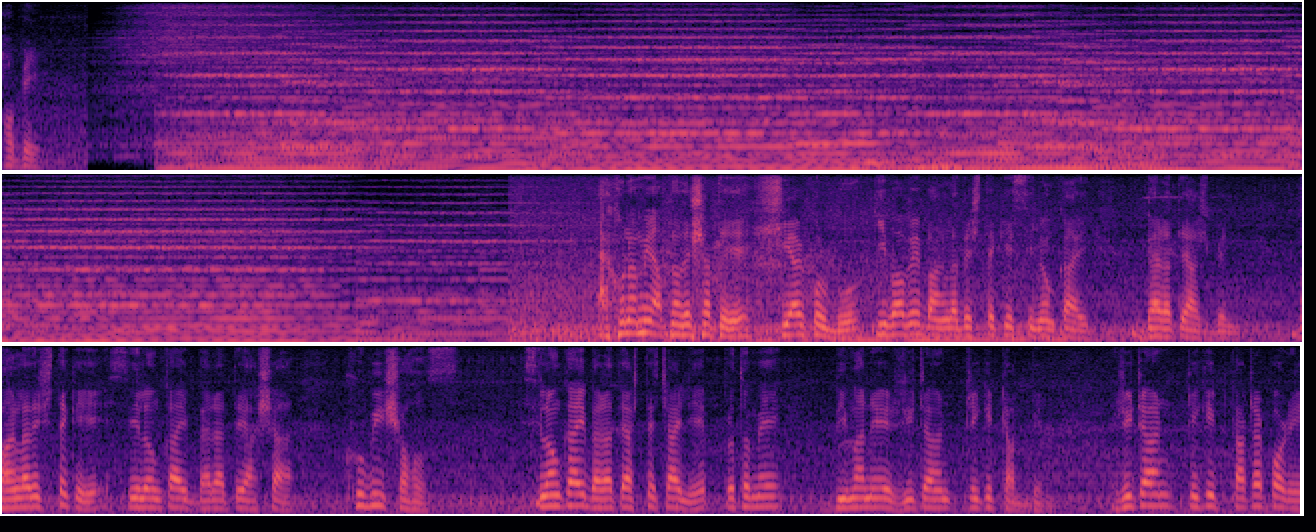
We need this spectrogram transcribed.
হবে। এখন আমি আপনাদের সাথে শেয়ার করব কীভাবে বাংলাদেশ থেকে শ্রীলঙ্কায় বেড়াতে আসবেন। বাংলাদেশ থেকে শ্রীলঙ্কায় বেড়াতে আসা খুবই সহজ। শ্রীলঙ্কায় বেড়াতে আসতে চাইলে প্রথমে বিমানে রিটার্ন টিকিট কাটবেন। রিটার্ন টিকিট কাটার পরে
